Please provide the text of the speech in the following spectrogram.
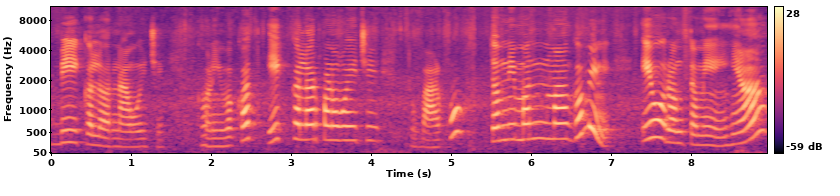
બે કલરના હોય છે. ઘણી વખત એક કલર પણ હોય છે. તો બાળકો, તમને મનમાં ગમે ને, એવો રંગ તમે અહીંયા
